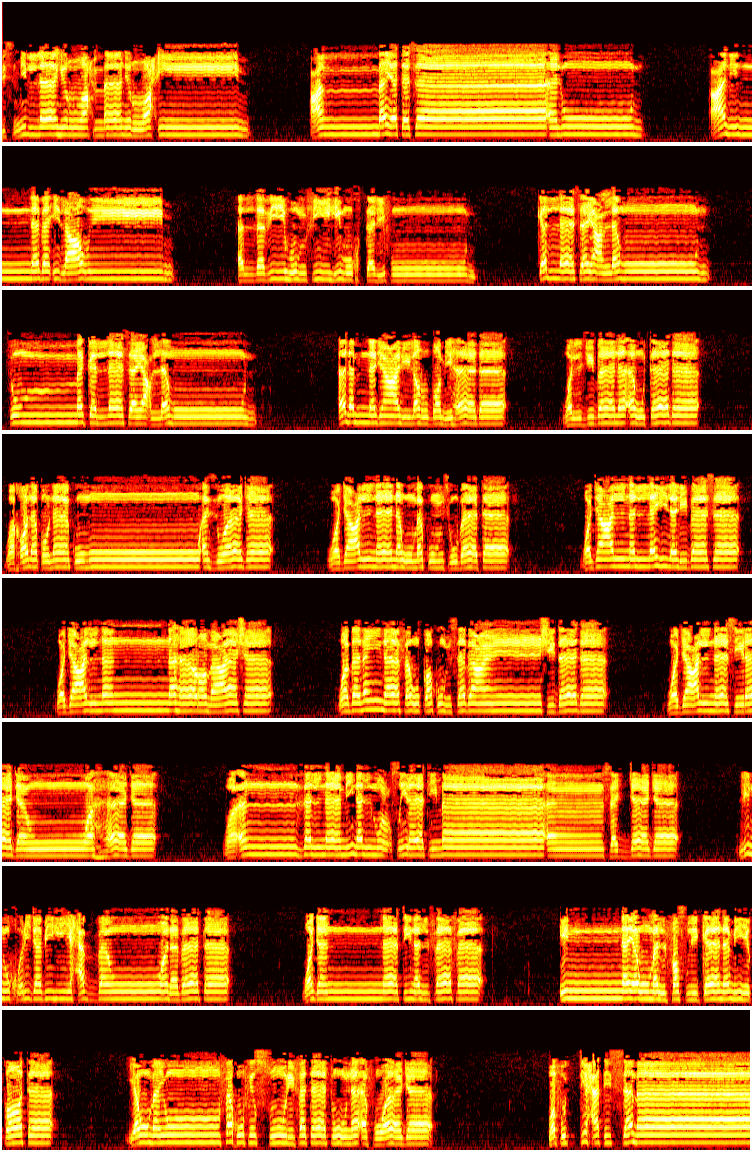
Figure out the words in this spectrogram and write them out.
بسم الله الرحمن الرحيم. عم يتساءلون عن النبا العظيم الذي هم فيه مختلفون كلا سيعلمون ثم كلا سيعلمون. ألم نجعل الأرض مهادا والجبال أوتادا وخلقناكم أزواجا وجعلنا نومكم سباتا وجعلنا الليل لباسا وجعلنا النهار معاشا وبنينا فوقكم سبعا شدادا وجعلنا سراجا وهاجا وأنزلنا من المعصرات ماء ثجاجا لنخرج به حبا ونباتا. وجنات الفافا. إن يوم الفصل كان ميقاتا. يوم ينفخ في الصور فتاتون أفواجا. وفتحت السماء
